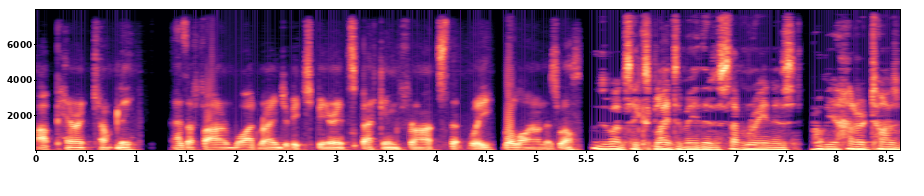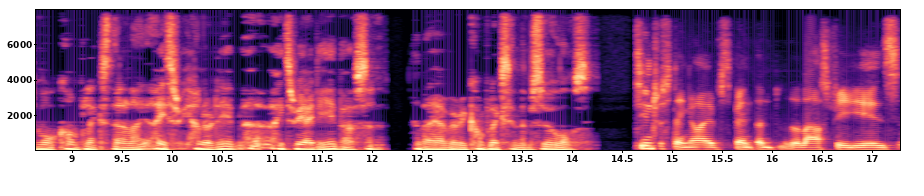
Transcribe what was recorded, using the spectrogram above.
Our parent company has a far and wide range of experience back in France that we rely on as well. It was once explained to me that a submarine is probably 100 times more complex than an A300 Air, uh, A380 Airbus, and they are very complex in themselves. It's interesting. I've spent the last few years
